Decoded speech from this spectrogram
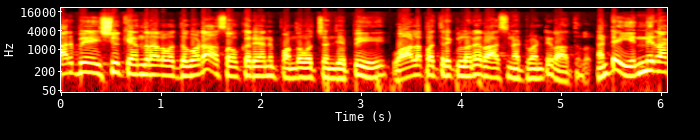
ఆర్బీఐ ఇష్యూ కేంద్రాల వద్ద కూడా ఆ సౌకర్యాన్ని పొందవచ్చు అని చెప్పి వాళ్ళ పత్రికలోనే రాసినటువంటి రాతలు. అంటే ఎన్ని రకాల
